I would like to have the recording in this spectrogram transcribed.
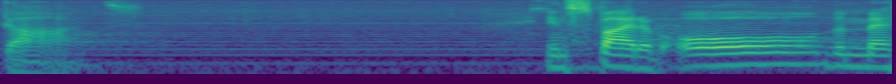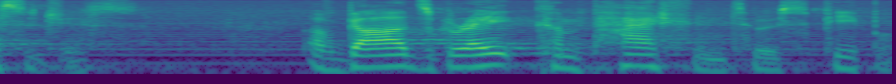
gods. In spite of all the messages of God's great compassion to his people,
